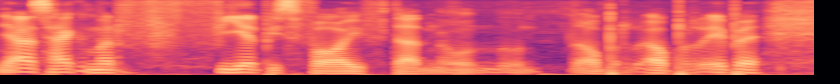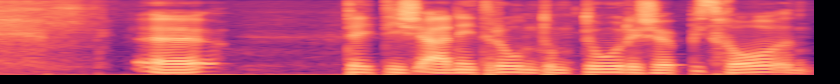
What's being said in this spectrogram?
ja, sagen wir vier bis fünf dann. Und, und, aber, aber eben äh, dort ist auch nicht rund um die Tour ist etwas gekommen.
